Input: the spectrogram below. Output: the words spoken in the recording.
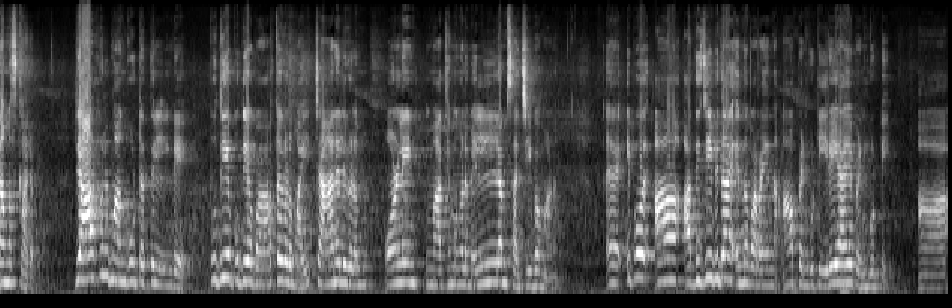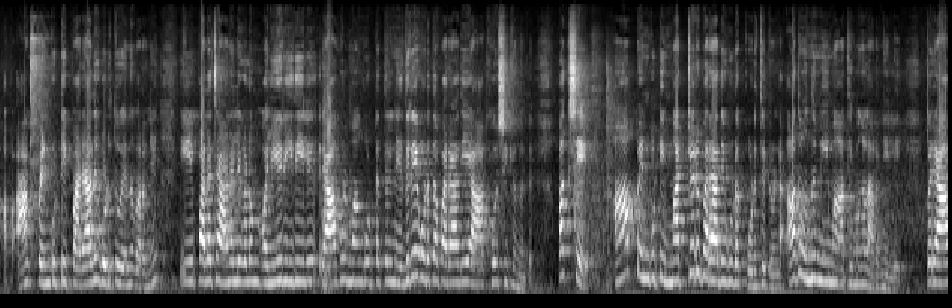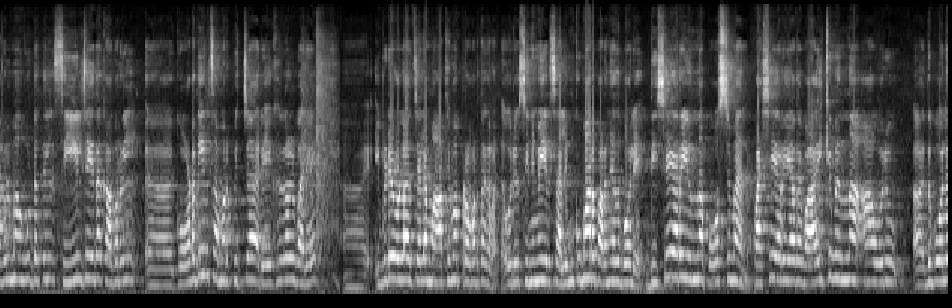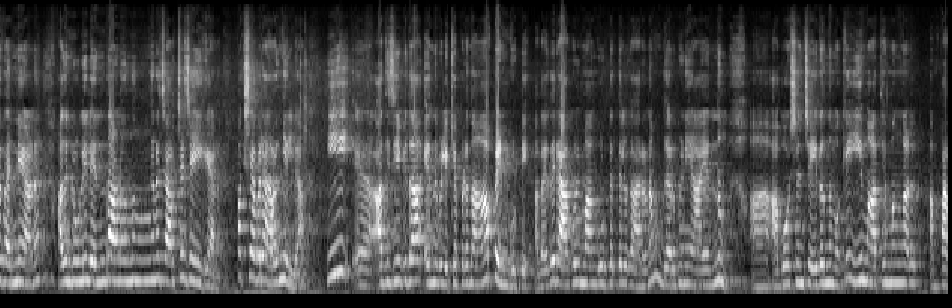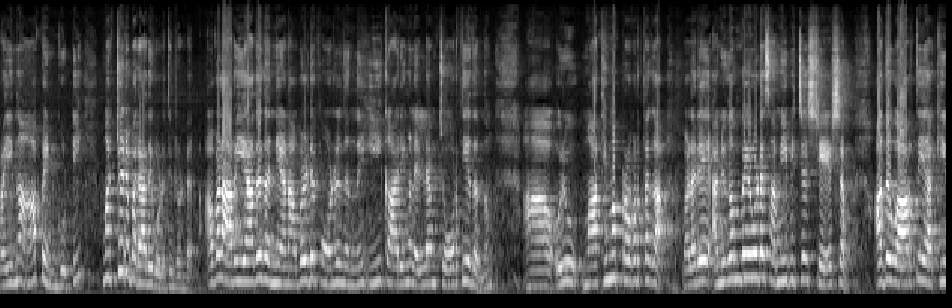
നമസ്കാരം. രാഹുൽ മാങ്കൂട്ടത്തിന്റെ പുതിയ പുതിയ വാർത്തകളുമായി ചാനലുകളും ഓൺലൈൻ മാധ്യമങ്ങളും എല്ലാം സജീവമാണ്. ഇപ്പോൾ ആ അതിജീവിത എന്ന് പറയുന്ന ആ പെൺകുട്ടി ഇരയായ പെൺകുട്ടി അപ്പ- ആ പെൺകുട്ടി പരാതി കൊടുത്തു എന്ന് പറഞ്ഞ് ഈ പല ചാനലുകളും വലിയ രീതിയിൽ രാഹുൽ മാങ്കൂട്ടത്തിനെതിരെ കൊടുത്ത പരാതിയെ ആഘോഷിക്കുന്നുണ്ട്. പക്ഷേ ആ പെൺകുട്ടി മറ്റൊരു പരാതി കൂടെ കൊടുത്തിട്ടുണ്ട്. അതൊന്നും ഈ മാധ്യമങ്ങൾ അറിഞ്ഞില്ലേ? ഇപ്പോൾ രാഹുൽ മാങ്കൂട്ടത്തിൽ സീൽ ചെയ്ത കവറിൽ കോടതിയിൽ സമർപ്പിച്ച രേഖകൾ വരെ ഇവിടെയുള്ള ചില മാധ്യമ പ്രവർത്തകർ ഒരു സിനിമയിൽ സലിംകുമാർ പറഞ്ഞതുപോലെ ദിശയറിയുന്ന പോസ്റ്റ്മാൻ പശയറിയാതെ വായിക്കുമെന്ന ആ ഒരു ഇതുപോലെ തന്നെയാണ് അതിന്റെ ഉള്ളിൽ എന്താണെന്ന് ഇങ്ങനെ ചർച്ച ചെയ്യുകയാണ്. പക്ഷെ അവർ അറിഞ്ഞില്ല ഈ അതിജീവിത എന്ന് വിളിക്കപ്പെടുന്ന ആ പെൺകുട്ടി അതായത് രാഹുൽ മാങ്കൂട്ടത്തിൽ കാരണം ഗർഭിണിയായെന്നും അബോഷം ചെയ്തെന്നുമൊക്കെ ഈ മാധ്യമങ്ങൾ പറയുന്ന ആ പെൺകുട്ടി മറ്റൊരു പരാതി കൊടുത്തിട്ടുണ്ട്. അവൾ അറിയാതെ തന്നെയാണ് അവളുടെ ഫോണിൽ നിന്ന് ഈ കാര്യങ്ങളെല്ലാം ചോർത്തിയതെന്നും ഒരു മാധ്യമപ്രവർത്തക വളരെ അനുകമ്പയോടെ സമീപിച്ച ശേഷം അത് വാർത്തയാക്കി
